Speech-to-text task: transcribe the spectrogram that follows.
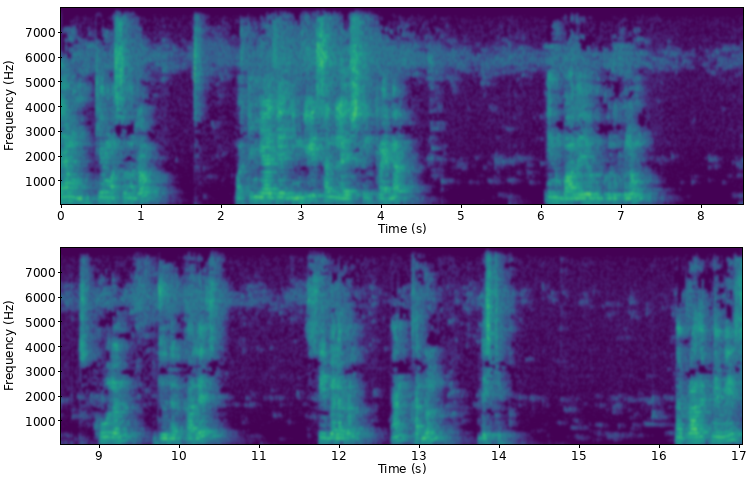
I am K. Masan Rao, working as a English and life skill trainer in Balayoga Gurukulam School and Junior College, C. Belagal and Kurnool district. My project name is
